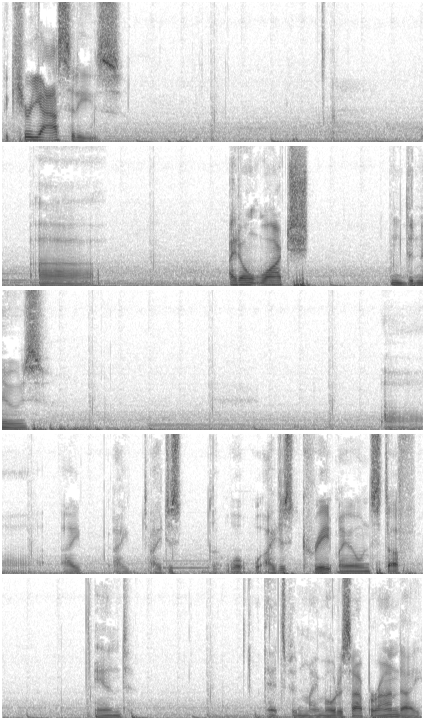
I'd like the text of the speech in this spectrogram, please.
the curiosities uh, I don't watch the news uh, I I I just well, I just create my own stuff and that's been my modus operandi.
